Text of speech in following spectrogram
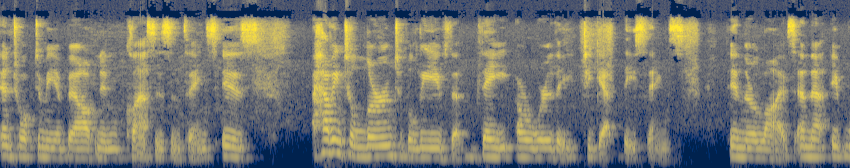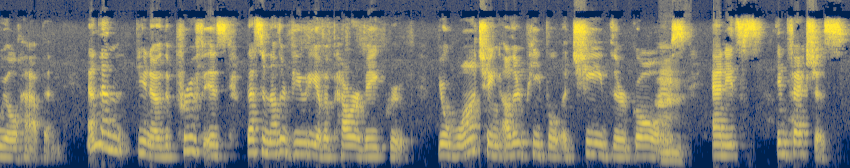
and talk to me about and in classes and things is having to learn to believe that they are worthy to get these things in their lives and that it will happen. And then, you know, the proof is that's another beauty of a Power of Eight group. You're watching other people achieve their goals mm. and it's infectious.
